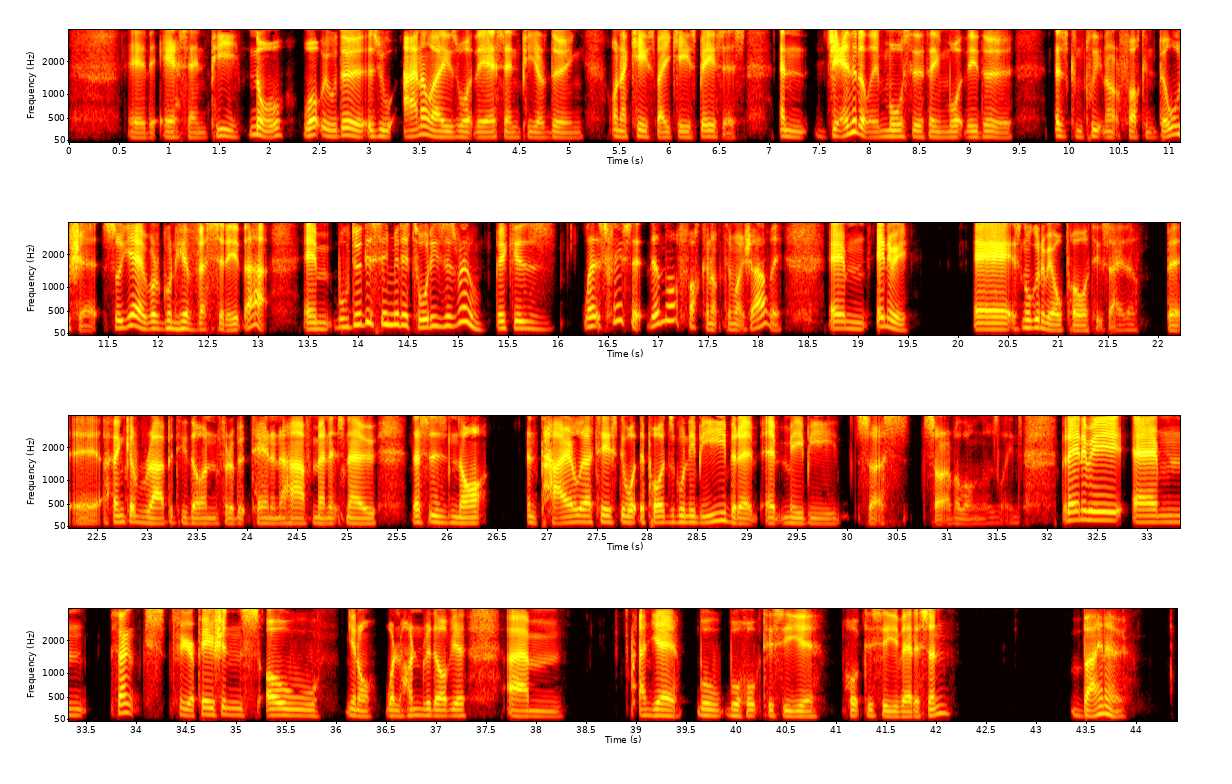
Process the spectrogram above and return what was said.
uh, the SNP. No, what we'll do is we'll analyse what the SNP are doing on a case by case basis. And generally, most of the time, what they do is complete and utter fucking bullshit. So yeah, we're going to eviscerate that. Um, we'll do the same with the Tories as well, because let's face it, they're not fucking up too much, are they? Um, anyway, uh, it's not going to be all politics either. But uh, I think I've rabbited on for about 10 and a half minutes now. This is not entirely a taste of what the pod's going to be, but it, it may be sort of, sort of along those lines. But anyway, um, thanks for your patience, all, you know, 100 of you. Um, and yeah, we'll, we'll hope to see you, hope to see you very soon. Bye now.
